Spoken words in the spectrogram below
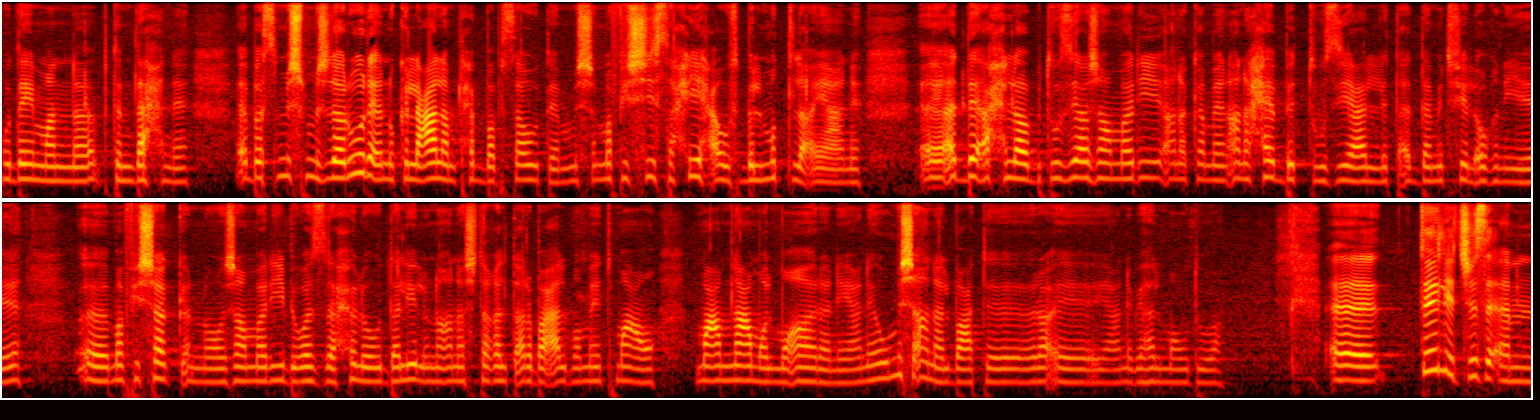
ودائما بتمدحني بس مش مش ضروري إنه كل العالم تحبها بصوتي مش ما في شيء صحيح أو بالمطلق يعني آه، قد إيه أحلى بتوزيع جان ماري أنا كمان أنا حابة التوزيع اللي تقدمت فيه الأغنية ما في شك إنه جان ماري بيوزع حلو والدليل إنه أنا اشتغلت أربع ألبومات معه ما عم نعمل مقارنة يعني ومش أنا اللي بعطي رايي يعني بهالموضوع. آه، ثالث جزء من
